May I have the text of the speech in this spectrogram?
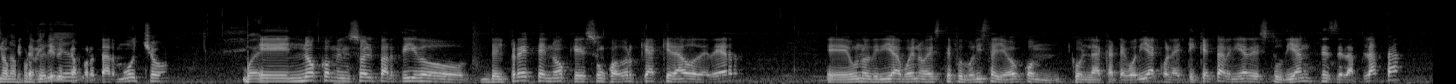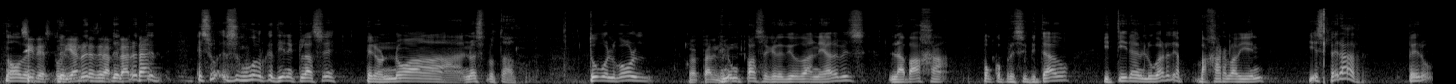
argentino en la que también tiene que portería. aportar mucho. Bueno, Eh, no comenzó el partido del Prete, ¿no? Que es un jugador que ha quedado de ver. Eh, uno diría, bueno, este futbolista llegó con, con la categoría, con la etiqueta, venía de Estudiantes de La Plata. no, sí, de Estudiantes del de La Plata. Prete es, un- es un jugador que tiene clase, pero no ha, no ha explotado. Tuvo el gol Totalmente. en un pase que le dio Dani Alves, la baja poco precipitado y tira en lugar de bajarla bien y esperar. Pero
